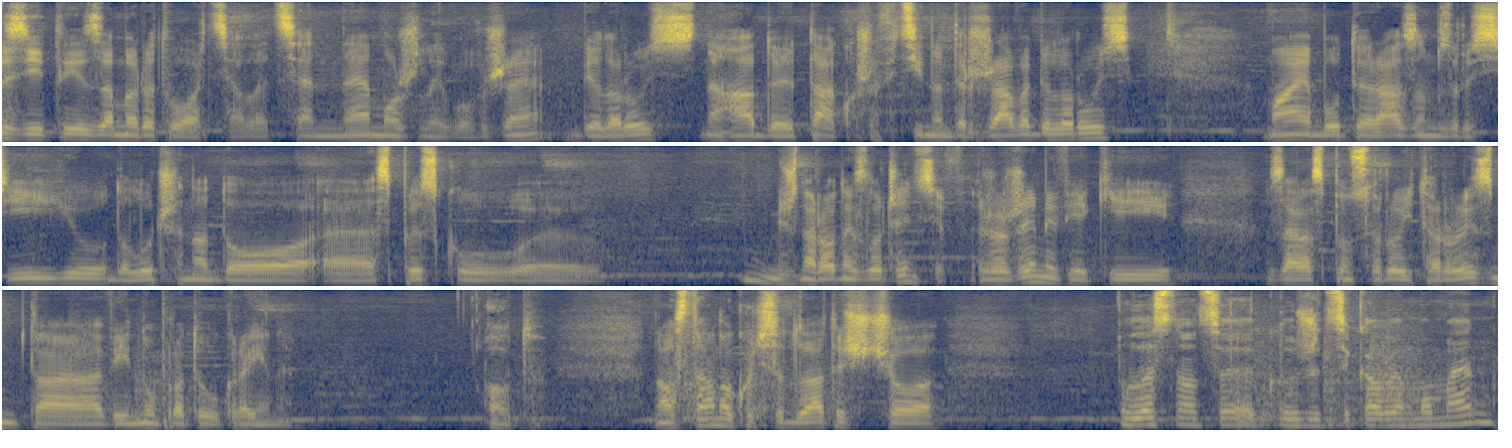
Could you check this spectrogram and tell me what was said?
зійти за миротворця, але це неможливо вже. Білорусь нагадує також офіційна держава Білорусь має бути разом з Росією долучена до е, списку е, міжнародних злочинців, режимів, які зараз спонсорують тероризм та війну проти України. От наостанок хочеться додати, що. Власне, це дуже цікавий момент,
